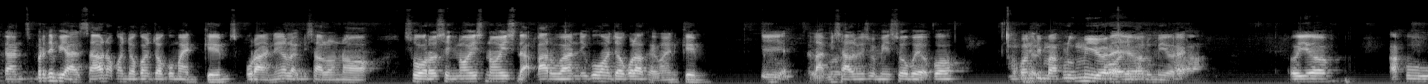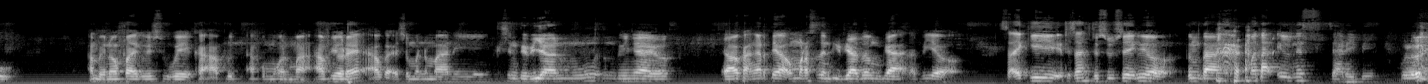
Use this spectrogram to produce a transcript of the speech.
Dan seperti biasa ono kanca-kancaku main game, sepurane lek misal ono suara sing noise noise ndak karuan iku kancaku lagi main game. Iya. Lah misal meso-meso koyo apa? Mohon dimaklumi ya Rek. yo. dimaklumi ya, Rek. Oh iya, aku ambek Nova iku wis suwe gak upload. Aku mohon maaf yo Rek, aku gak bisa menemani kesendirianmu tentunya yo. Ya aku gak ngerti aku merasa sendiri atau enggak, tapi yo saiki desah desusnya iku yo tentang mental illness jari ini. Mulu.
